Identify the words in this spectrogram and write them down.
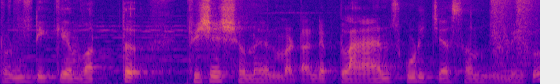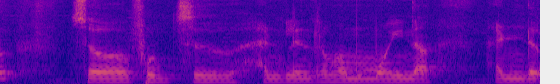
ట్వంటీ కే వర్త్ ఫిషెస్ ఉన్నాయన్నమాట. అంటే ప్లాన్స్ కూడా ఇచ్చేస్తాను మీకు. So foods and grindal moina and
